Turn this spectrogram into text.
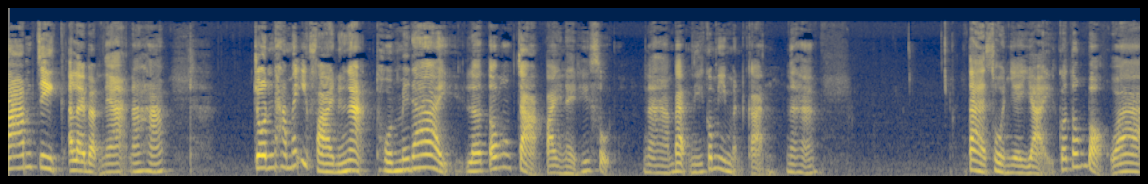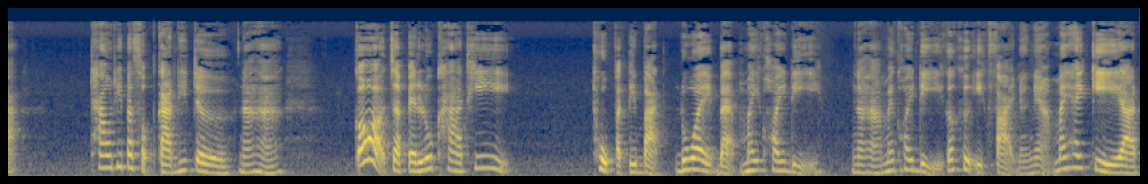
ตามจิกอะไรแบบเนี้ยนะคะ จนทำให้อีกฝ่ายนึงอะทนไม่ได้แล้วต้องจากไปในที่สุดนะคะแบบนี้ก็มีเหมือนกันนะคะแต่ส่วนใหญ่ ๆ ก็ต้องบอกว่า เท่าที่ประสบการณ์ที่เจอนะคะก็จะเป็นลูกค้าที่ถูกปฏิบัติด้วยแบบไม่ค่อยดี นะคะไม่ค่อยดีก็คืออีกฝ่ายหนึ่งเนี่ยไม่ให้เกียรติ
